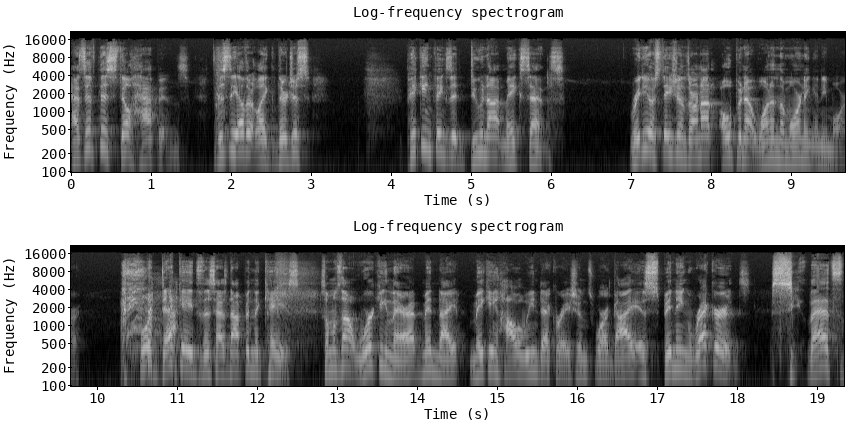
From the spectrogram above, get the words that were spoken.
As if this still happens. This is the other like they're just picking things that do not make sense. Radio stations are not open at one in the morning anymore. For decades, this has not been the case. Someone's not working there at midnight making Halloween decorations where a guy is spinning records See, that's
